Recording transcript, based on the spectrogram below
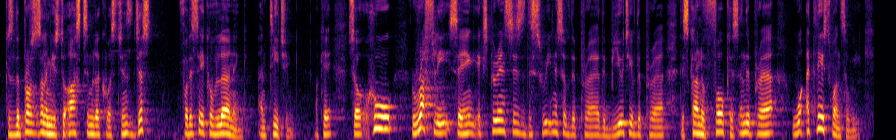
Because the Prophet ﷺ used to ask similar questions just for the sake of learning and teaching. Okay? So, who, roughly saying, experiences the sweetness of the prayer, the beauty of the prayer, this kind of focus in the prayer, at least once a week?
